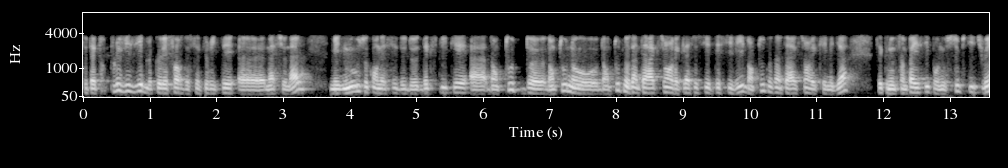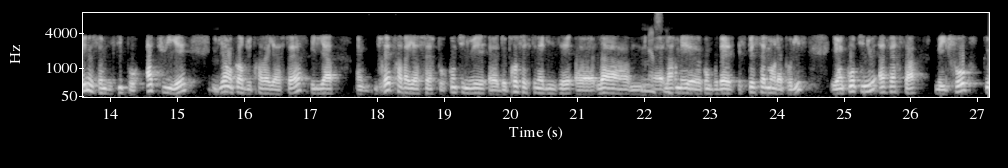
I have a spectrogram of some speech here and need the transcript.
peut-être plus visibles que les forces de sécurité euh, nationales. Mais nous, ce qu'on essaie d'expliquer de, dans, toutes, nos, dans toutes nos interactions avec la société civile, dans toutes nos interactions avec les médias, c'est que nous ne sommes pas ici pour nous substituer, nous sommes ici pour appuyer. Il y a encore du travail à faire. Il y a un vrai travail à faire pour continuer euh, de professionnaliser euh, euh, l'armée congolaise et spécialement la police. Et on continue à faire ça. Mais il faut que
